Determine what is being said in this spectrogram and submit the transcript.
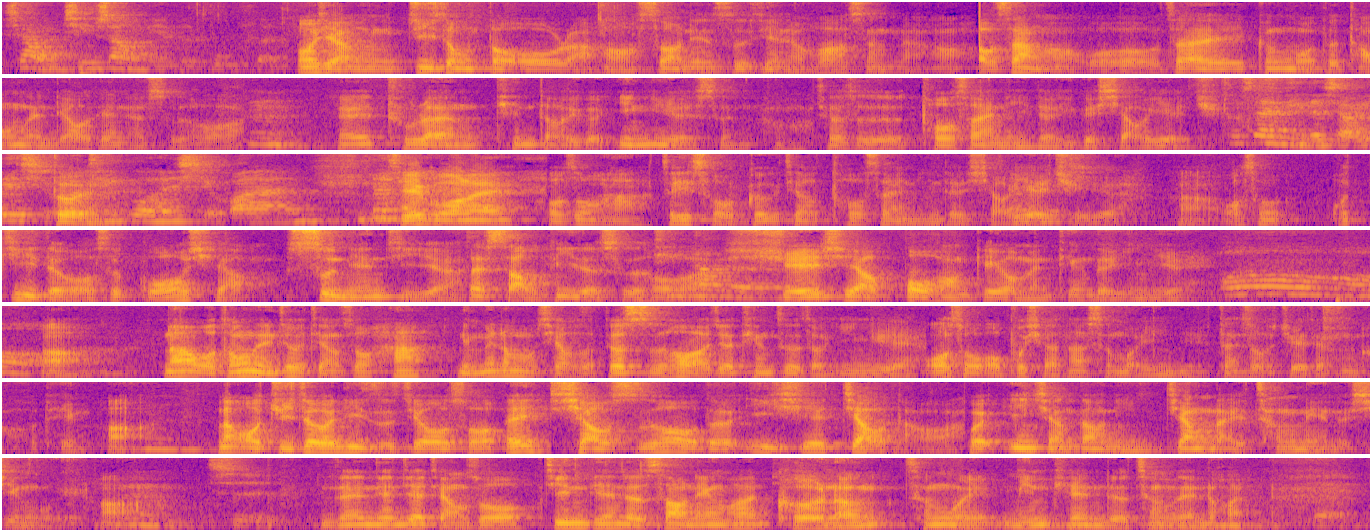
像我们青少年的部分。我想聚众斗殴了哈，少年事件的发生了哈。早上哦，我在跟我的同仁聊天的时候啊，嗯，哎，突然听到一个音乐声啊，就是托塞尼的一个小夜曲。托塞尼的小夜曲，我听过，很喜欢。结果呢，我说啊，这一首歌叫托塞尼的小夜曲啊。啊，我说我记得我是国小四年级啊，在扫地的时候啊，学校播放给我们听的音乐。哦。啊，那我同仁就讲说，哈，你们那么小的时候啊，就听这种音乐。我说我不晓得它什么音乐，但是我觉得很好听啊。嗯、那我举这个例子就是说，哎，小时候的一些教导啊，会影响到你将来成年的行为啊。嗯，是。人人家讲说，今天的少年犯可能成为明天的成人犯。嗯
